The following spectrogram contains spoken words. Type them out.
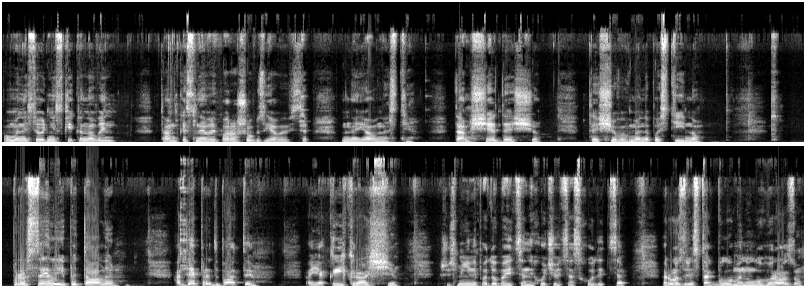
А в мене сьогодні скільки новин. Там кисневий порошок з'явився в наявності. Там ще дещо. Те, що ви в мене постійно просили і питали, а де придбати, а який краще. Щось мені не подобається, не хочу оця сходиться розріз. Так було минулого разу.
